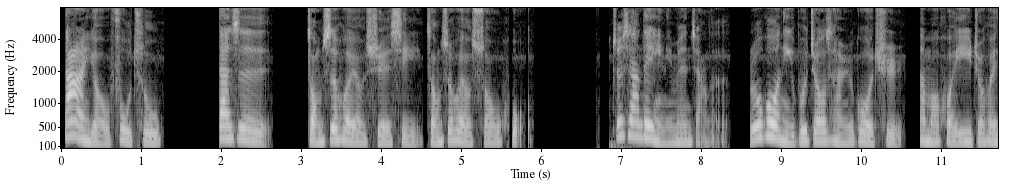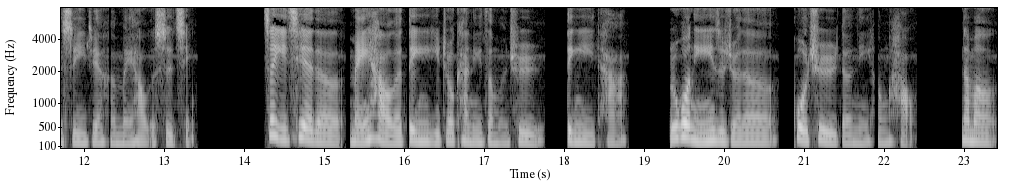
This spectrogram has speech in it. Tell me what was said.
当然有付出，但是总是会有学习，总是会有收获。就像电影里面讲的，如果你不纠缠于过去，那么回忆就会是一件很美好的事情。这一切的美好的定义，就看你怎么去定义它。如果你一直觉得过去的你很好，那么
